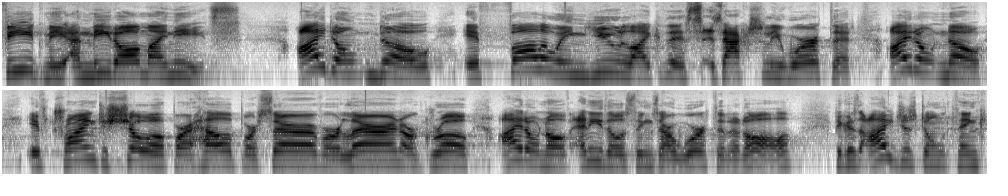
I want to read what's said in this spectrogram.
feed me and meet all my needs? I don't know if following you like this is actually worth it. I don't know if trying to show up or help or serve or learn or grow, I don't know if any of those things are worth it at all because I just don't think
